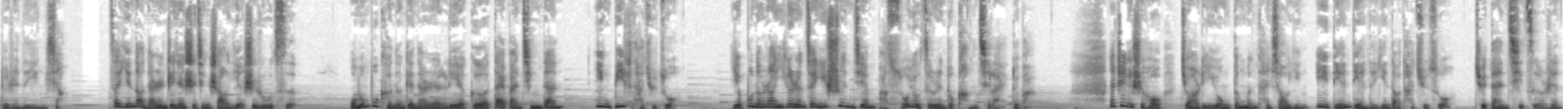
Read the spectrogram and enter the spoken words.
对人的影响。在引导男人这件事情上也是如此。我们不可能给男人列个代办清单，硬逼着他去做，也不能让一个人在一瞬间把所有责任都扛起来，对吧？那这个时候就要利用登门槛效应，一点点的引导他去做，去担起责任。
